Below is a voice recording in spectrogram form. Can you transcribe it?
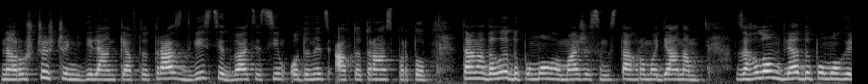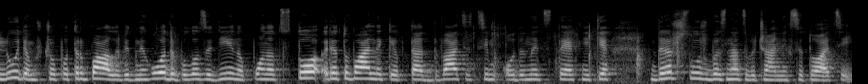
на розчищені ділянки автотрас 227 одиниць автотранспорту та надали допомогу майже 700 громадянам. Загалом для допомоги людям, що потерпали від негоди, було задіяно понад 100 рятувальників та 27 одиниць техніки Держслужби з надзвичайних ситуацій.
